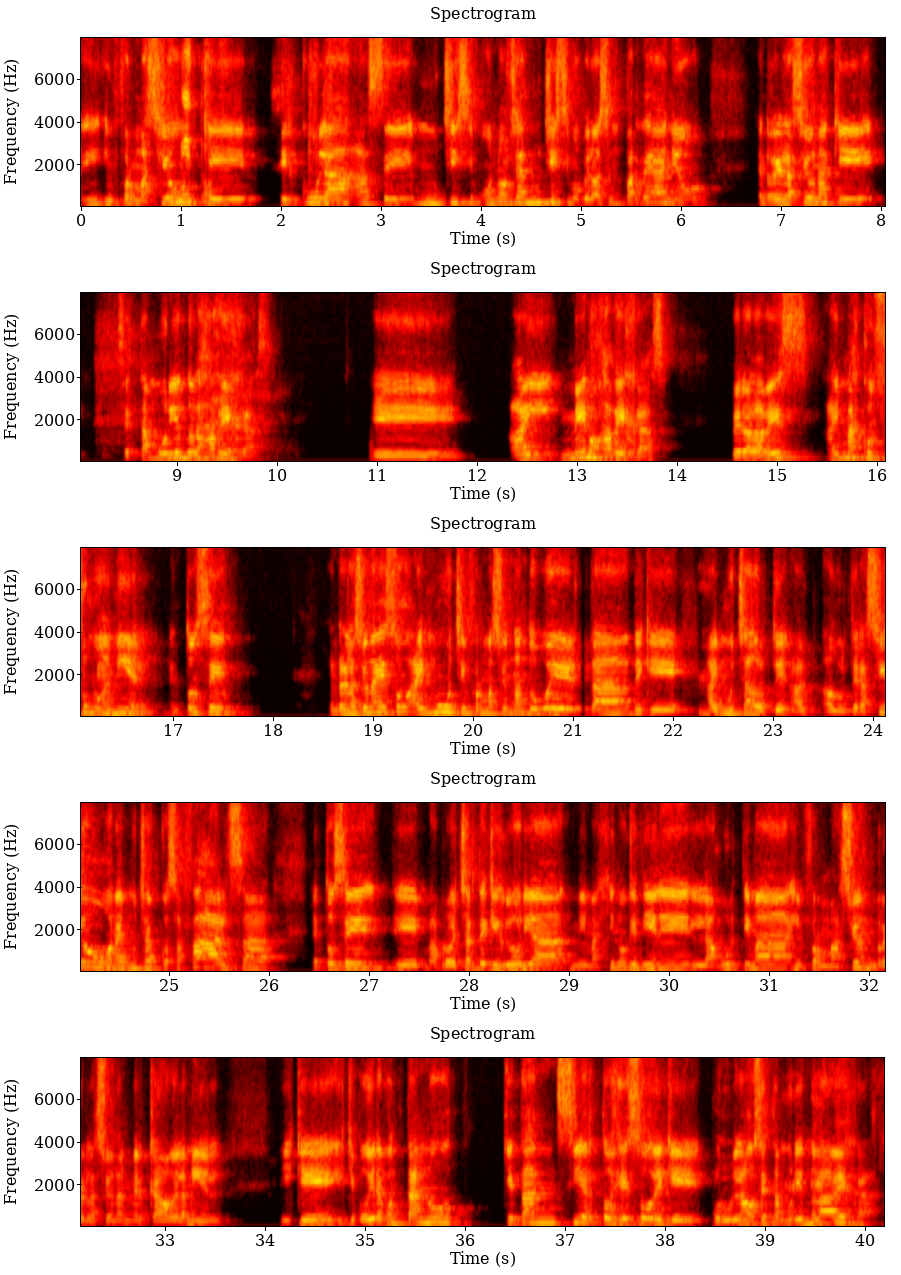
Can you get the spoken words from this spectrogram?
información que circula hace muchísimo, o no sea muchísimo, pero hace un par de años en relación a que se están muriendo las abejas, eh, hay menos abejas, pero a la vez hay más consumo de miel. Entonces, en relación a eso, hay mucha información dando vuelta de que hay mucha adulteración, hay muchas cosas falsas, entonces, eh, aprovechar de que Gloria, me imagino que tiene la última información en relación al mercado de la miel y que, y que pudiera contarnos qué tan cierto es eso de que, por un lado, se están muriendo las abejas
